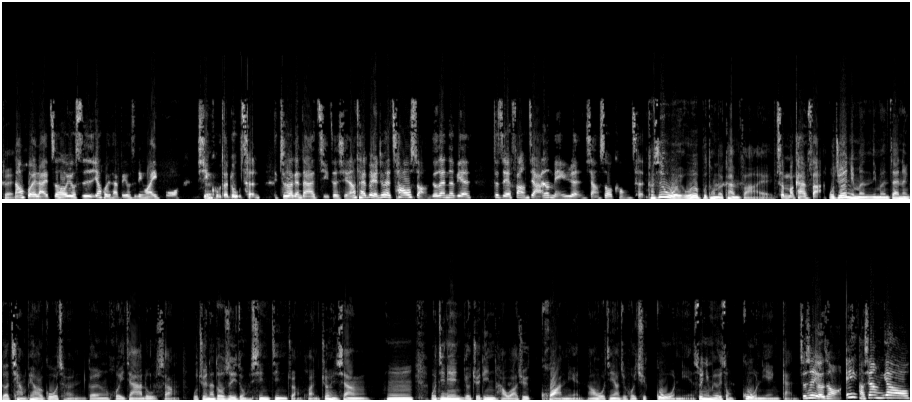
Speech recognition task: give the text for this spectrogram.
对，然后回来之后又是要回台北，又是另外一波辛苦的路程，就是要跟大家挤这些，然后台北人就会超爽，留在那边。就直接放假，又没人享受空城。可是我我有不同的看法哎，什么看法？我觉得你们你们在那个抢票的过程跟回家路上，我觉得那都是一种心境转换，就很像。嗯，我今天有决定好，我要去跨年，然后我今天要去回去过年，所以你们有一种过年感，就是有一种哎，好像要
